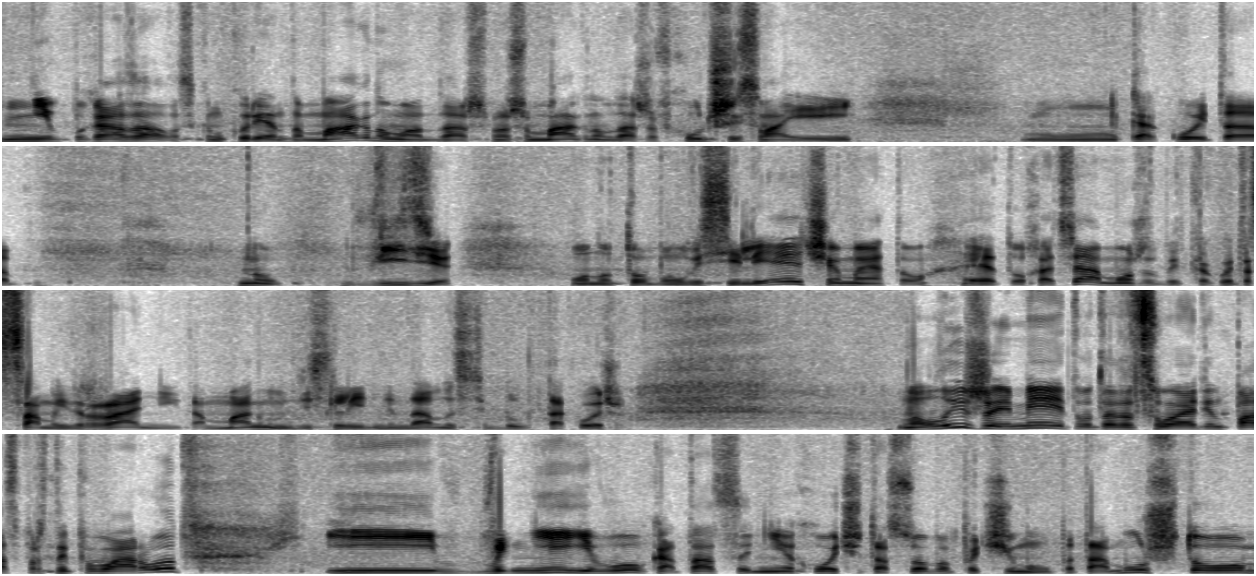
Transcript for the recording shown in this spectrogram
не показалась конкурентом Магнума, даже, потому что Магнум даже в худшей своей какой-то ну, виде он то был веселее, чем эту, эту. Хотя, может быть, какой-то самый ранний, там, Магнум десятилетней давности был такой же. Но лыжа имеет вот этот свой один паспортный поворот, и вне его кататься не хочет особо. Почему? Потому что,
